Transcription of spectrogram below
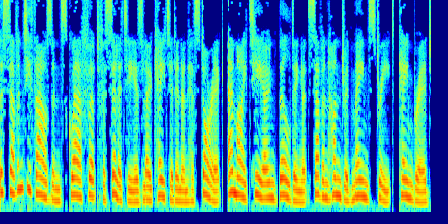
The 70,000 square foot facility is located in an historic, MIT-owned building at 700 Main Street, Cambridge.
